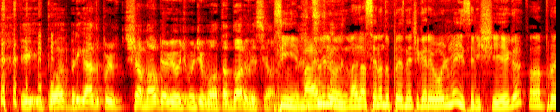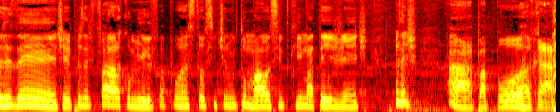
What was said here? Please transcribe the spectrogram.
e, pô, obrigado por chamar o Gary Oldman de volta, adoro ver esse homem. Sim, maravilhoso. Mas a cena do presidente Gary Oldman é isso, ele chega, fala, presidente, aí o presidente fala comigo, ele fala, porra, estou sentindo muito mal, eu sinto que matei gente. O presidente, ah, pra porra, cara.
